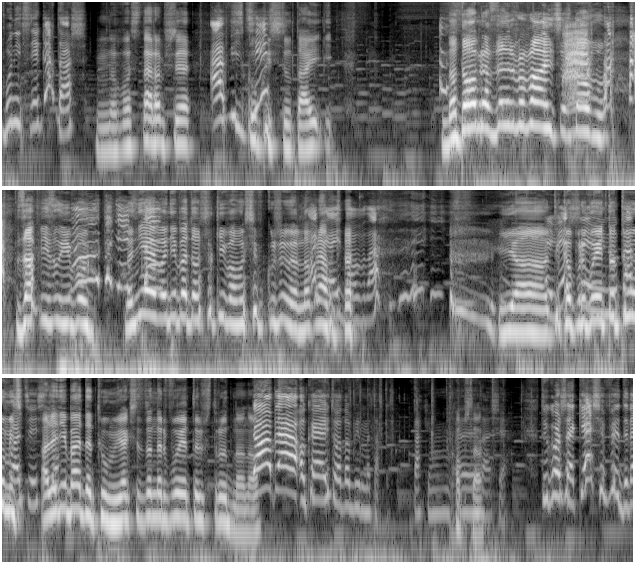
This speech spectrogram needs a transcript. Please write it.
Bo nic nie gadasz. No bo staram się A widzisz? skupić tutaj i... No dobra, zdenerwowałem się znowu! Zapisuj punkt. No nie, bo nie będę oszukiwał, bo się wkurzyłem, naprawdę. Okej, dobra. Ja, Ej, tylko wiesz, że próbuję to minuta tłumić, 20? ale nie będę tłumił. Jak się zdenerwuję, to już trudno, no. Dobra, okej, to robimy tak. W takim Hopsa. e, razie. Tylko, że jak ja się wydrę,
